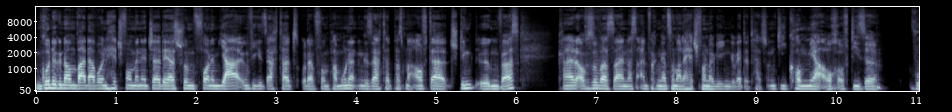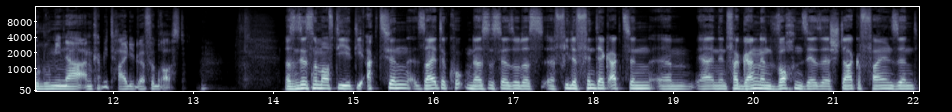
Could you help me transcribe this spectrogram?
im Grunde genommen war da wohl ein Hedgefondsmanager, der schon vor einem Jahr irgendwie gesagt hat oder vor ein paar Monaten gesagt hat, pass mal auf, da stinkt irgendwas. Kann halt auch sowas sein, dass einfach ein ganz normaler Hedgefonds dagegen gewettet hat. Und die kommen ja auch auf diese Volumina an Kapital, die du dafür brauchst. Lass uns jetzt nochmal auf die, die Aktienseite gucken. Da ist es ja so, dass äh, viele Fintech-Aktien ähm, ja in den vergangenen Wochen sehr, sehr stark gefallen sind.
